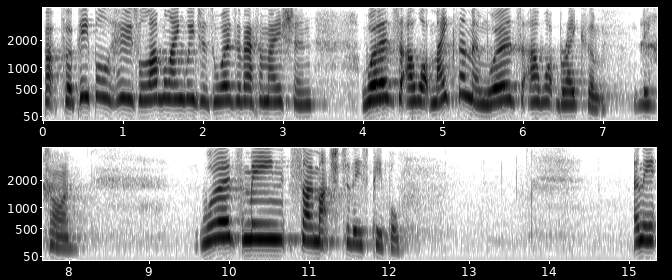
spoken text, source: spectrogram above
But for people whose love language is words of affirmation, words are what make them and words are what break them, big time. Words mean so much to these people. And the,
